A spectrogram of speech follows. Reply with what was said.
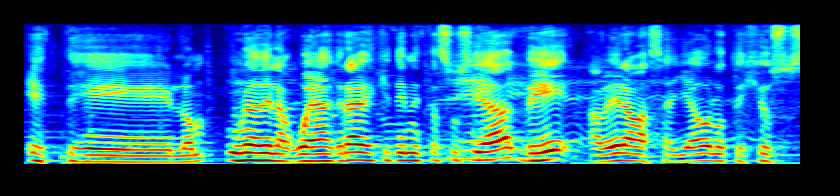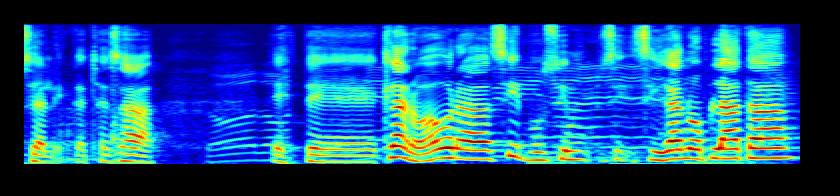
este, lo- una de las huevas graves que tiene esta sociedad de haber avasallado los tejidos sociales, ¿cachai? O sea, este, claro, ahora sí, pues si, si- si gano plata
